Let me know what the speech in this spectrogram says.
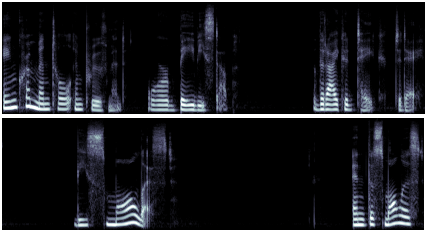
incremental improvement or baby step that I could take today? The smallest. And the smallest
